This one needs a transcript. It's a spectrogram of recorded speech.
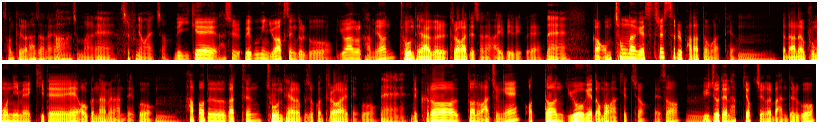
선택을 하잖아요. 아, 정말, 예, 슬픈 영화였죠. 근데 이게 사실 외국인 유학생들도 유학을 가면 좋은 대학을 들어가야 되잖아요. 아이비리그에. 네. 그러니까 엄청나게 스트레스를 받았던 것 같아요. 음, 그러니까 나는 부모님의 기대에 어긋나면 안 되고 음, 하버드 같은 좋은 대학을 무조건 들어가야 되고 네. 근데 그러던 와중에 어떤 유혹에 넘어갔겠죠. 그래서 음, 위조된 합격증을 만들고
